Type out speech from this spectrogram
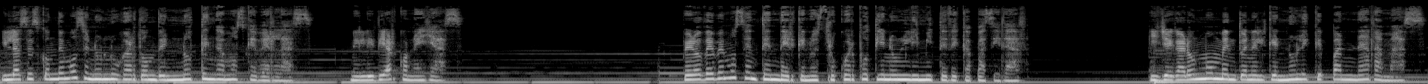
y las escondemos en un lugar donde no tengamos que verlas ni lidiar con ellas. Pero debemos entender que nuestro cuerpo tiene un límite de capacidad y llegará un momento en el que no le quepa nada más.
